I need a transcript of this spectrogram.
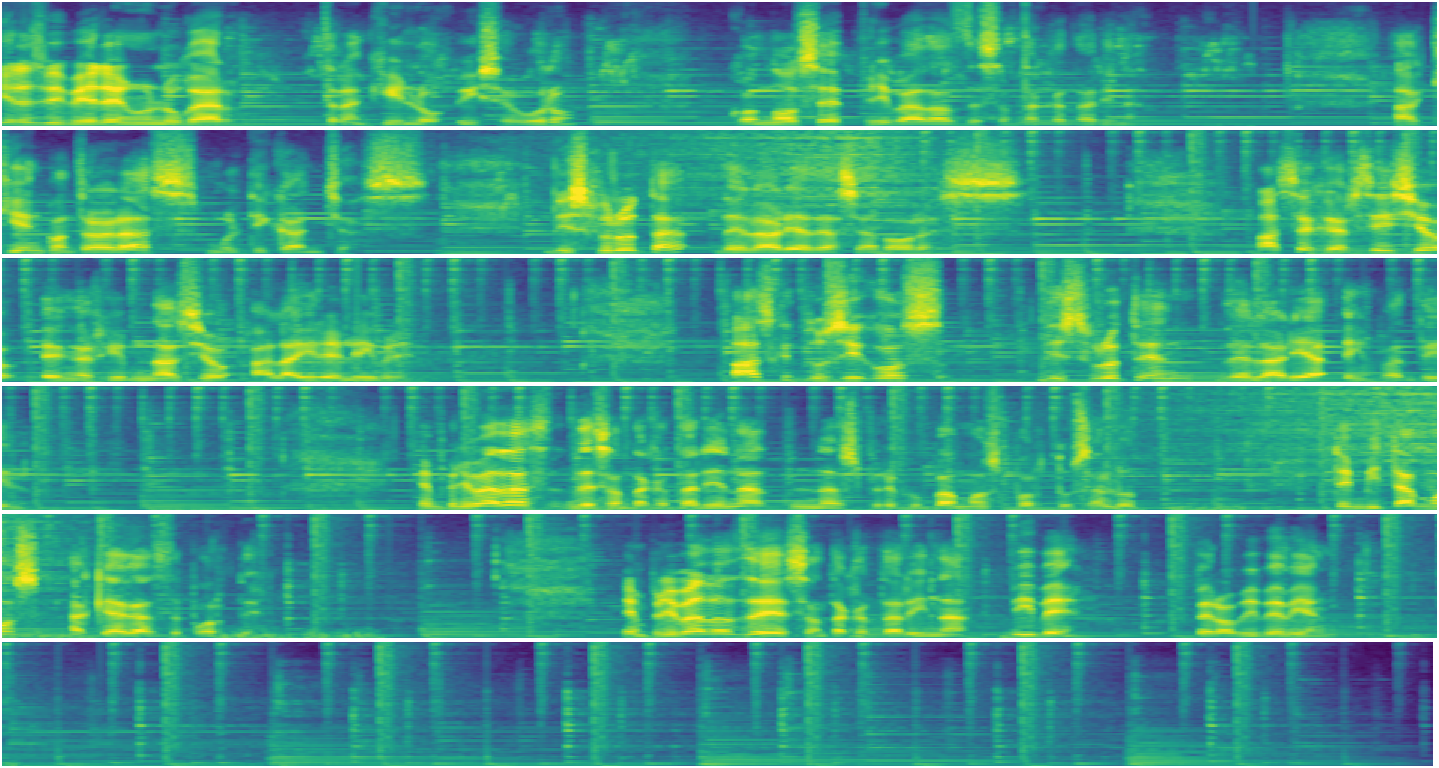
¿Quieres vivir en un lugar tranquilo y seguro? Conoce Privadas de Santa Catarina. Aquí encontrarás multicanchas. Disfruta del área de aseadoras. Haz ejercicio en el gimnasio al aire libre. Haz que tus hijos disfruten del área infantil. En Privadas de Santa Catarina nos preocupamos por tu salud. Te invitamos a que hagas deporte. En Privadas de Santa Catarina vive, pero vive bien.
